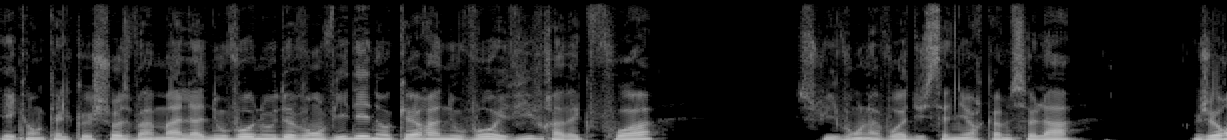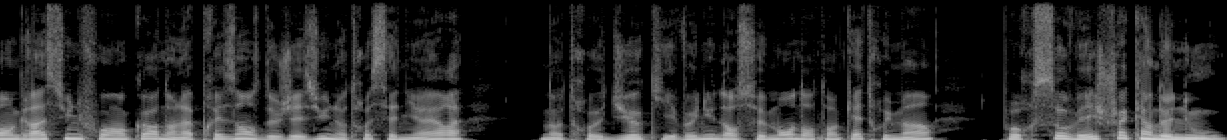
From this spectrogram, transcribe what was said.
et quand quelque chose va mal à nouveau, nous devons vider nos cœurs à nouveau et vivre avec foi. Suivons la voie du Seigneur comme cela. Je rends grâce une fois encore dans la présence de Jésus notre Seigneur, notre Dieu qui est venu dans ce monde en tant qu'être humain, pour sauver chacun de nous.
